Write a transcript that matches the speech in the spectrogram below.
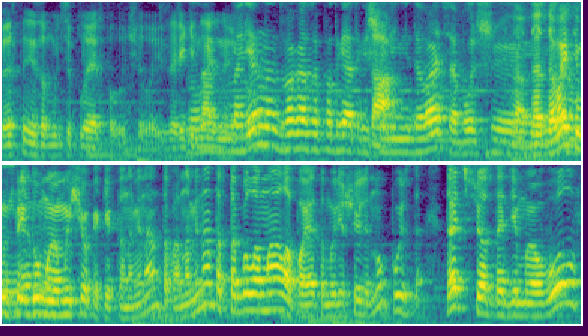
Destiny за мультиплеер получила, и за Ну, оригинальные. наверное, два раза подряд решили Да. не давать, а больше... Да, да, давайте мы не придумаем еще каких-то номинантов. А номинантов-то было мало, поэтому решили, ну пусть да. Давайте все отдадим Evolve,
